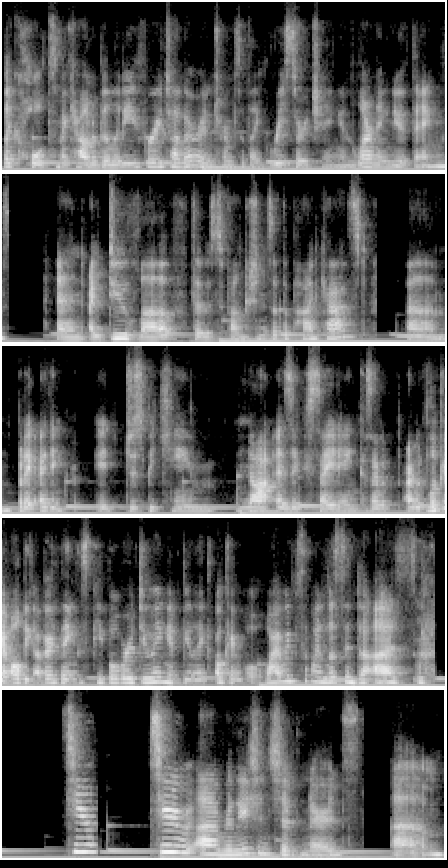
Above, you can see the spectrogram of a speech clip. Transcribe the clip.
like hold some accountability for each other in terms of like researching and learning new things. And I do love those functions of the podcast. Um, but I, I think it just became not as exciting because I would I would look at all the other things people were doing and be like, okay, well, why would someone listen to us? two two uh, relationship nerds. Um,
